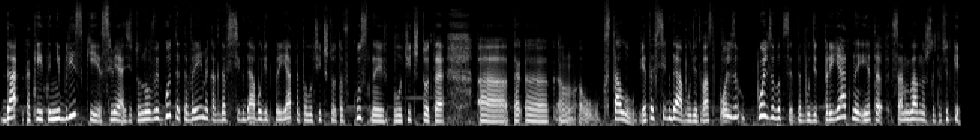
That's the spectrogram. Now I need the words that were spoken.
да, какие-то неблизкие связи, то Новый год это время, когда всегда будет будет приятно получить что-то вкусное, получить что-то э, э, к столу. Это всегда будет вас пользоваться, это будет приятно и это самое главное, что это все-таки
